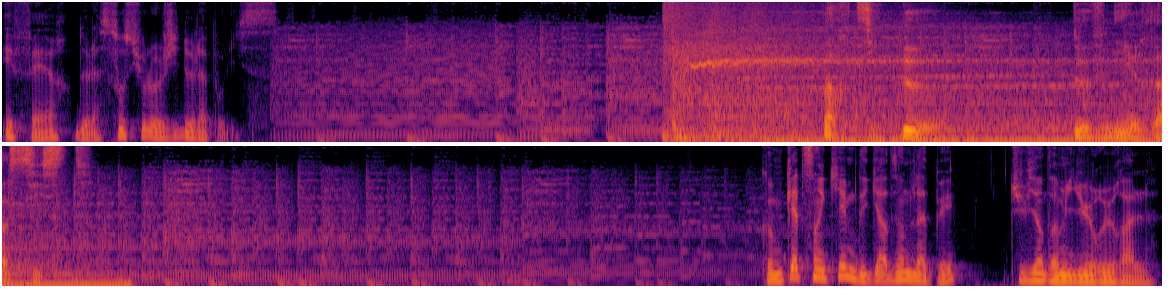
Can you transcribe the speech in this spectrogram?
et faire de la sociologie de la police. Partie 2 Devenir raciste. Comme 4 5 des gardiens de la paix, tu viens d'un milieu rural,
